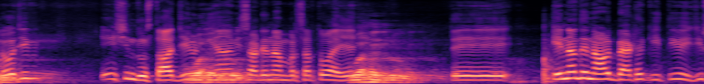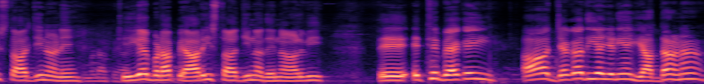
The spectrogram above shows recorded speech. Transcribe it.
ਲੋ ਜੀ। ਇਹ ਸ਼ਿੰਦੂ ਉਸਤਾਦ ਜੀ ਹੋਣੀਆਂ ਵੀ ਸਾਡੇ ਨਾਲ ਅੰਮ੍ਰਿਤਸਰ ਤੋਂ ਆਏ ਆ ਜੀ। ਵਾਹਿਗੁਰੂ। ਤੇ ਇਹਨਾਂ ਦੇ ਨਾਲ ਬੈਠਕ ਕੀਤੀ ਹੋਈ ਜੀ ਉਸਤਾਦ ਜੀ ਨਾਲ ਨੇ। ਠੀਕ ਹੈ ਬੜਾ ਪਿਆਰ ਹੀ ਉਸਤਾਦ ਜੀ ਨਾਲ ਦੇ ਨਾਲ ਵੀ। ਤੇ ਇੱਥੇ ਬਹਿ ਕੇ ਹੀ ਆ ਜਗ੍ਹਾ ਦੀਆਂ ਜਿਹੜੀਆਂ ਯਾਦਾਂ ਨਾ,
